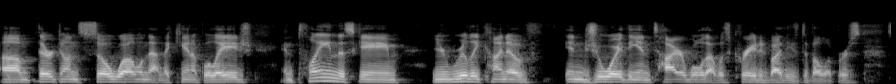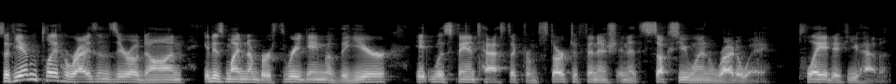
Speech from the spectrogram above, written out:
Um, they're done so well in that mechanical age. And playing this game, you really kind of enjoy the entire world that was created by these developers. So if you haven't played Horizon Zero Dawn, it is my number three game of the year. It was fantastic from start to finish, and it sucks you in right away. Play it if you haven't.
